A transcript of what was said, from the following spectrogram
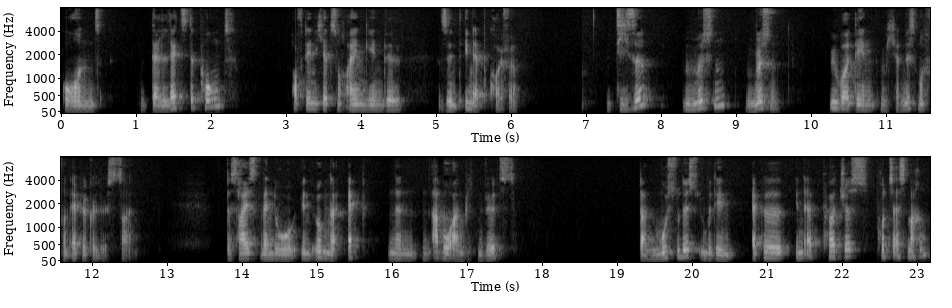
Und der letzte Punkt, auf den ich jetzt noch eingehen will, sind In-App-Käufe. Diese müssen, müssen über den Mechanismus von Apple gelöst sein. Das heißt, wenn du in irgendeiner App ein, Abo anbieten willst, dann musst du das über den Apple In-App Purchase Prozess machen.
